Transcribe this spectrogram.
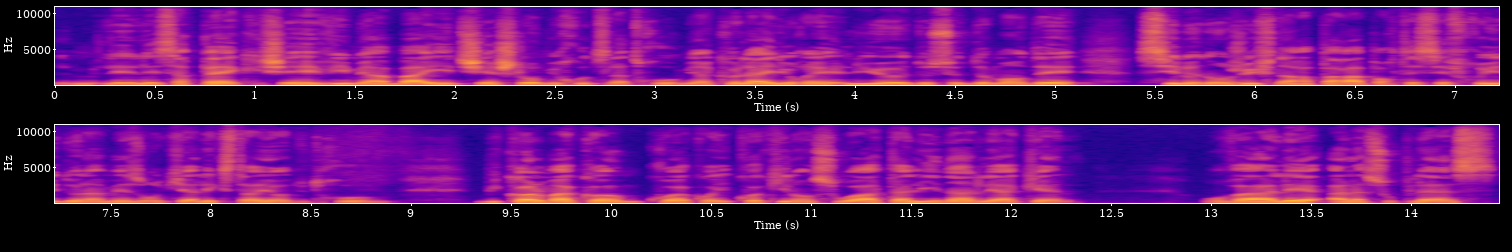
les sapek chez Evim et Abayit chez trou, bien que là il y aurait lieu de se demander si le non-juif n'aura pas rapporté ses fruits de la maison qui est à l'extérieur du trou. Bikol Makom, quoi qu'il en soit, Talinan Leakel. On va aller à la souplesse.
